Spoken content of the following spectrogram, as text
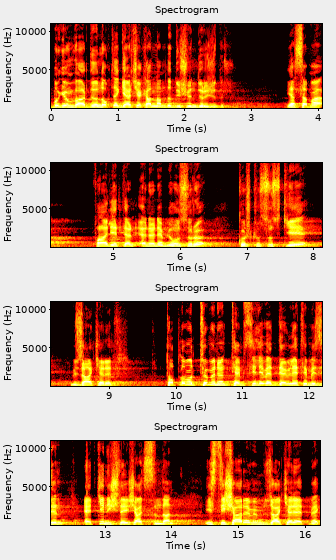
bugün vardığı nokta gerçek anlamda düşündürücüdür. Yasama faaliyetlerin en önemli unsuru kuşkusuz ki müzakeredir. Toplumun tümünün temsili ve devletimizin etkin işleyişi açısından istişare ve müzakere etmek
